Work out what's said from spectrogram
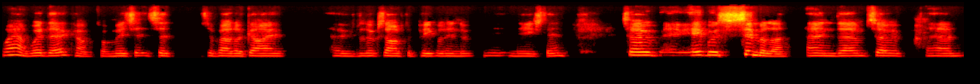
"Wow, where'd that come from?" It's it's, a, it's about a guy who looks after people in the, in the East End. So it was similar, and um, so, um,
